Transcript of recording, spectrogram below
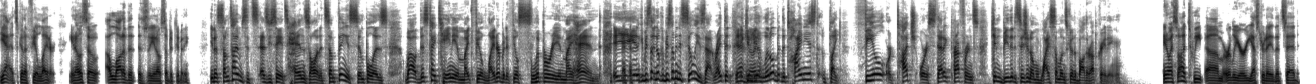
yeah, it's going to feel lighter, you know? So a lot of it is, you know, subjectivity. You know, sometimes it's, as you say, it's hands on. It's something as simple as, wow, this titanium might feel lighter, but it feels slippery in my hand. It, it, it could be something, no, it could be something as silly as that, right? That Yeah, it can no, be I a little bit, the tiniest, like, feel or touch or aesthetic preference can be the decision on why someone's going to bother upgrading. You know, I saw a tweet um, earlier yesterday that said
